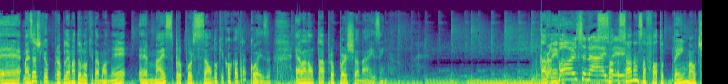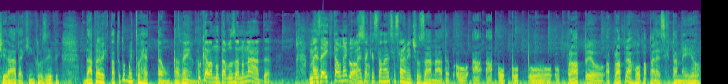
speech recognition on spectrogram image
É, mas eu acho que o problema do look da Monet é mais proporção do que qualquer outra coisa. Ela não tá proportionizing. Tá vendo? Proportionizing. Só, só nessa foto bem mal tirada aqui, inclusive, dá pra ver que tá tudo muito retão, tá vendo? Porque ela não tava usando nada. Mas aí que tá o negócio. Mas a questão não é necessariamente usar nada. O, a, a, o, o, o, o próprio, a própria roupa parece que tá meio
